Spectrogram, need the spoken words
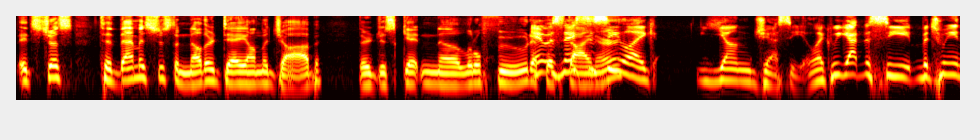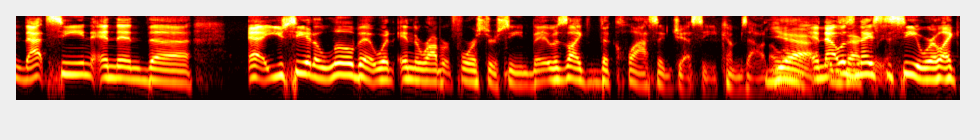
it's just to them it's just another day on the job. They're just getting a little food at it was this nice diner. to see like young Jesse. Like we got to see between that scene and then the. Uh, you see it a little bit with, in the Robert Forster scene, but it was like the classic Jesse comes out. a Yeah, and that was nice to see. Where like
